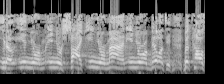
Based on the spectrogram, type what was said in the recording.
you know, in your, in your psyche, in your mind, in your ability. Because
